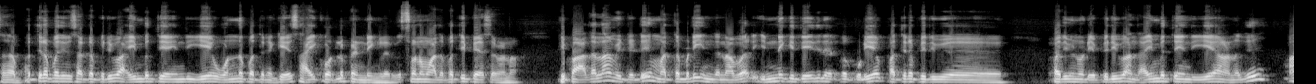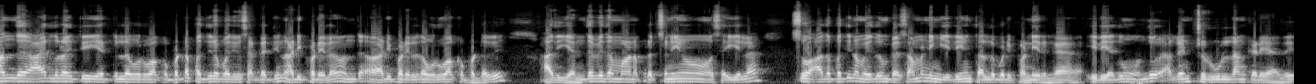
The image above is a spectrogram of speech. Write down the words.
ச- பத்திரப்பதிவு சட்டப்பிரிவு ஐம்பத்தி ஐந்து ஏ ஒன்று பற்றின கேஸ் ஹைகோர்ட்டில் பெண்டிங்கில் இருக்குது ஸோ நம்ம அதை பற்றி பேச வேணாம். இப்போ அதெல்லாம் விட்டுட்டு மற்றபடி இந்த நபர் இன்னைக்கு தேதியில் இருக்கக்கூடிய பத்திரப்பிரிவு பதிவினுடைய பிரிவு அந்த ஐம்பத்தி ஐந்து ஏ ஆனது அந்த ஆயிரத்தி தொள்ளாயிரத்தி எட்டில் உருவாக்கப்பட்ட பத்திரப்பதிவு சட்டத்தின் அடிப்படையில் வந்து அடிப்படையில் தான் உருவாக்கப்பட்டது. அது எந்த விதமான பிரச்சனையும் செய்யலை. ஸோ அதை பற்றி நம்ம எதுவும் பேசாமல் நீங்கள் இதையும் தள்ளுபடி பண்ணிடுங்க இது எதுவும் வந்து அகென்ஸ்ட் ரூல்லாம் கிடையாது.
